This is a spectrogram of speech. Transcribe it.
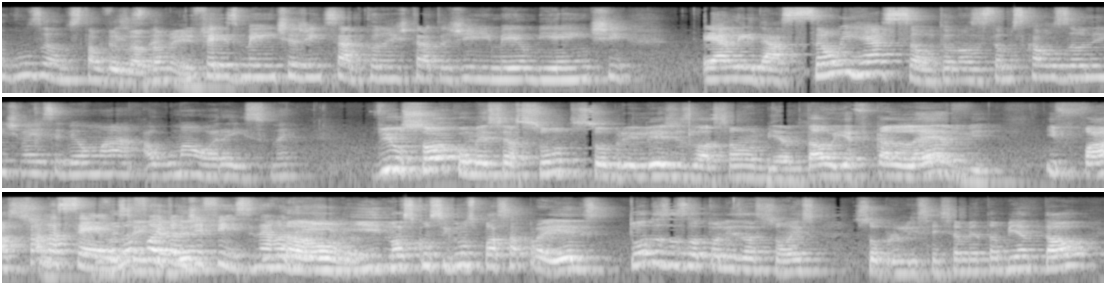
alguns anos, talvez. né? Exatamente. Infelizmente, a gente sabe, quando a gente trata de meio ambiente, é a lei da ação e reação. Então, nós estamos causando e a gente vai receber uma, alguma hora isso, né? Viu só como esse assunto sobre legislação ambiental ia ficar leve e fácil? Fala sério, não foi tão entender? difícil, né, Rodrigo? Não, e nós conseguimos passar para eles todas as atualizações sobre o licenciamento ambiental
